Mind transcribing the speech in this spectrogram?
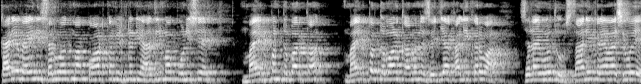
કાર્યવાહીની શરૂઆતમાં કોર્ટ કમિશનરની હાજરીમાં પોલીસે માઇક પણ દબાણકા માઇક પર દબાણકારોને જગ્યા ખાલી કરવા જણાવ્યું હતું. સ્થાનિક રહેવાસીઓએ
